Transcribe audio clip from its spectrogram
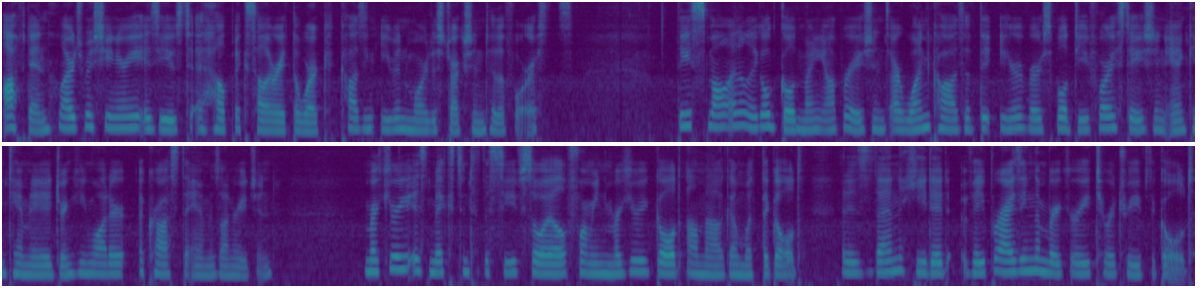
Often, large machinery is used to help accelerate the work, causing even more destruction to the forests. These small and illegal gold mining operations are one cause of the irreversible deforestation and contaminated drinking water across the Amazon region. Mercury is mixed into the sieve soil, forming mercury gold amalgam with the gold. It is then heated, vaporizing the mercury to retrieve the gold.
